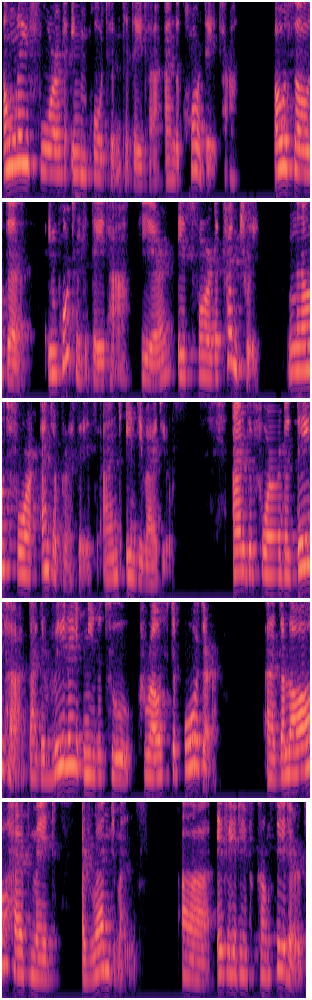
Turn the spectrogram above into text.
only for the important data and the core data. Also, the important data here is for the country, not for enterprises and individuals and for the data that really need to cross the border. Uh, the law had made arrangements. Uh, if it is considered,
